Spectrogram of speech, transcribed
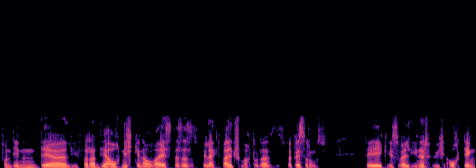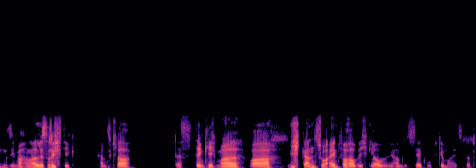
von denen der Lieferant ja auch nicht genau weiß, dass er es vielleicht falsch macht oder dass es verbesserungsfähig ist, weil die natürlich auch denken, sie machen alles richtig. Ganz klar. Das, denke ich mal, war nicht ganz so einfach, aber ich glaube, wir haben das sehr gut gemeistert.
